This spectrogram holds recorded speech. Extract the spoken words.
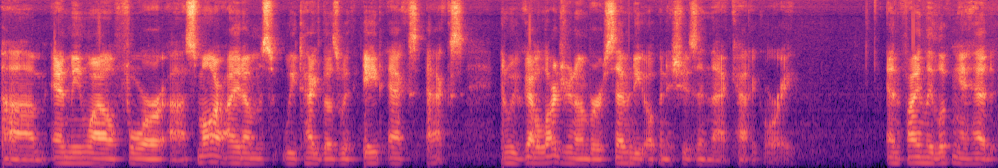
Um, and meanwhile, for uh, smaller items, we tag those with 8xx, and we've got a larger number, 70 open issues in that category. And finally, looking ahead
